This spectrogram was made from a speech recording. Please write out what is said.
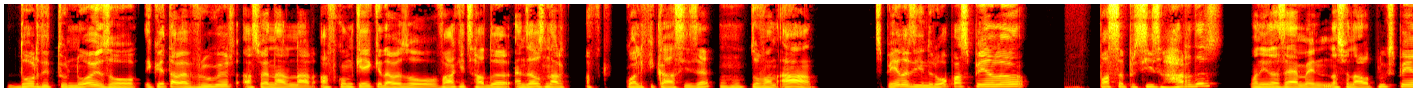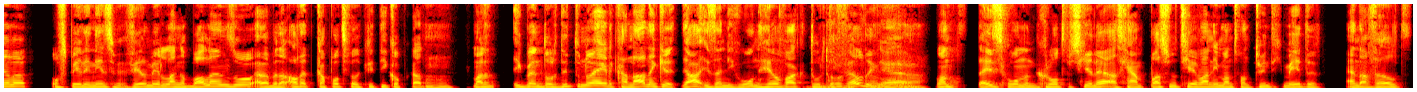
door dit toernooi. Zo, ik weet dat wij vroeger, als wij naar, naar Afcon keken, dat we zo vaak iets hadden. En zelfs naar kwalificaties. Hè, Mhm. Zo van, ah, spelers die in Europa spelen, passen precies harder wanneer dat zij met een nationale ploeg spelen. Of spelen ineens veel meer lange ballen en zo. En we hebben daar altijd kapot veel kritiek op gehad. Mhm. Maar ik ben door dit toernooi eigenlijk gaan nadenken, ja, is dat niet gewoon heel vaak door, die velden Ja. Want dat is gewoon een groot verschil. Hè? Als je een pas wilt geven aan iemand van 20 meter en dat veld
